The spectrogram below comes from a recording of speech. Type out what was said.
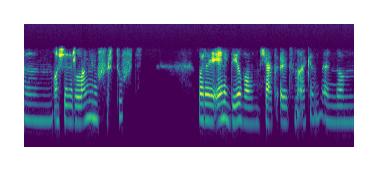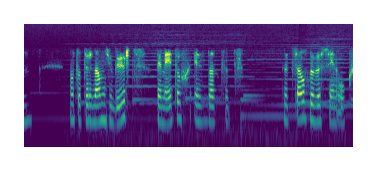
um, als je er lang genoeg vertoeft, waar je eigenlijk deel van gaat uitmaken. En dan, wat er dan gebeurt, bij mij toch, is dat het, het zelfbewustzijn ook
